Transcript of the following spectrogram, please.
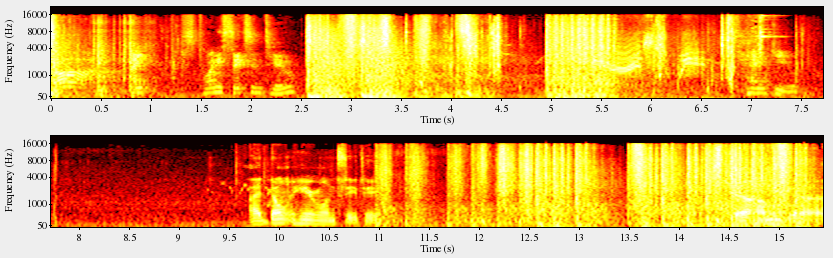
Ah, I. It's 26 and 2? Thank you. I don't hear one CT. Yeah, I'm gonna.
